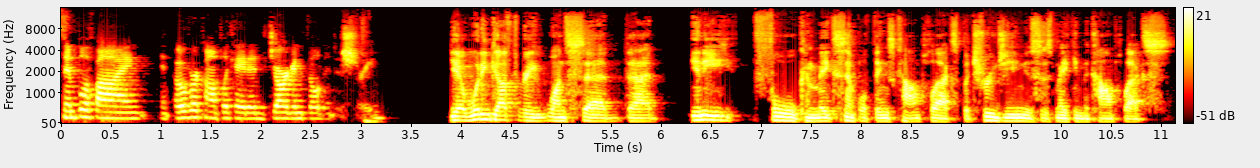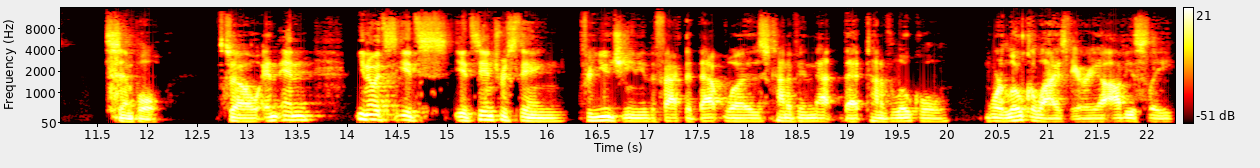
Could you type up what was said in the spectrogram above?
simplifying an overcomplicated jargon filled industry. Yeah, Woody Guthrie once said that any fool can make simple things complex, but true genius is making the complex simple. So, and, and, you know, it's, it's, it's interesting for you, Jeanne, the fact that that was kind of in that, that kind of local, more localized area. Obviously,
